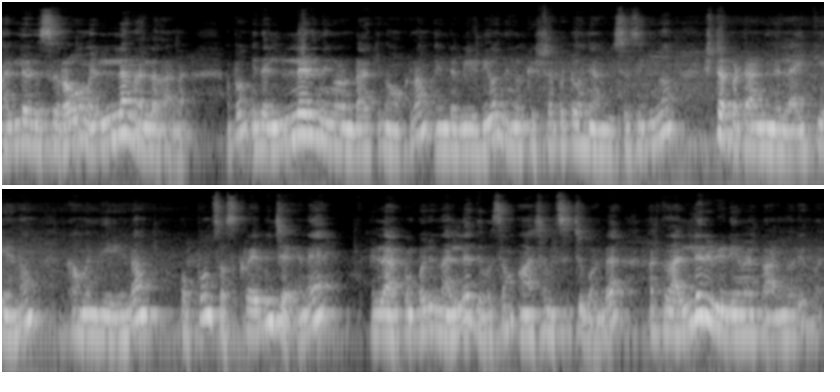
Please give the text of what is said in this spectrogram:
നല്ലൊരു സിറവും എല്ലാം നല്ലതാണ്. അപ്പം ഇതെല്ലാവരും നിങ്ങൾ ഉണ്ടാക്കി നോക്കണം. എന്റെ വീഡിയോ നിങ്ങൾക്ക് ഇഷ്ടപ്പെട്ടു എന്ന് ഞാൻ വിശ്വസിക്കുന്നു. ഇഷ്ടപ്പെട്ടാൽ നിങ്ങൾ ലൈക്ക് ചെയ്യണം കമന്റ് ചെയ്യണം ഒപ്പം സബ്സ്ക്രൈബും ചെയ്യണേ. എല്ലാവർക്കും ഒരു നല്ല ദിവസം ആശംസിച്ചുകൊണ്ട് അടുത്ത നല്ലൊരു വീഡിയോയിൽ കാണുന്നവരെ ബൈ.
